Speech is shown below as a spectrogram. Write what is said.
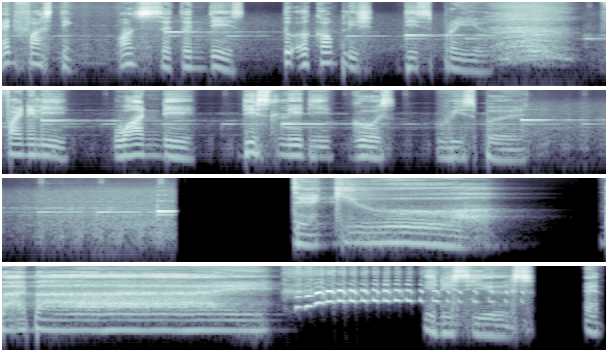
and fasting on certain days to accomplish this prayer. Finally, one day, this lady ghost whispered, Thank you. Bye bye. In his years. And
